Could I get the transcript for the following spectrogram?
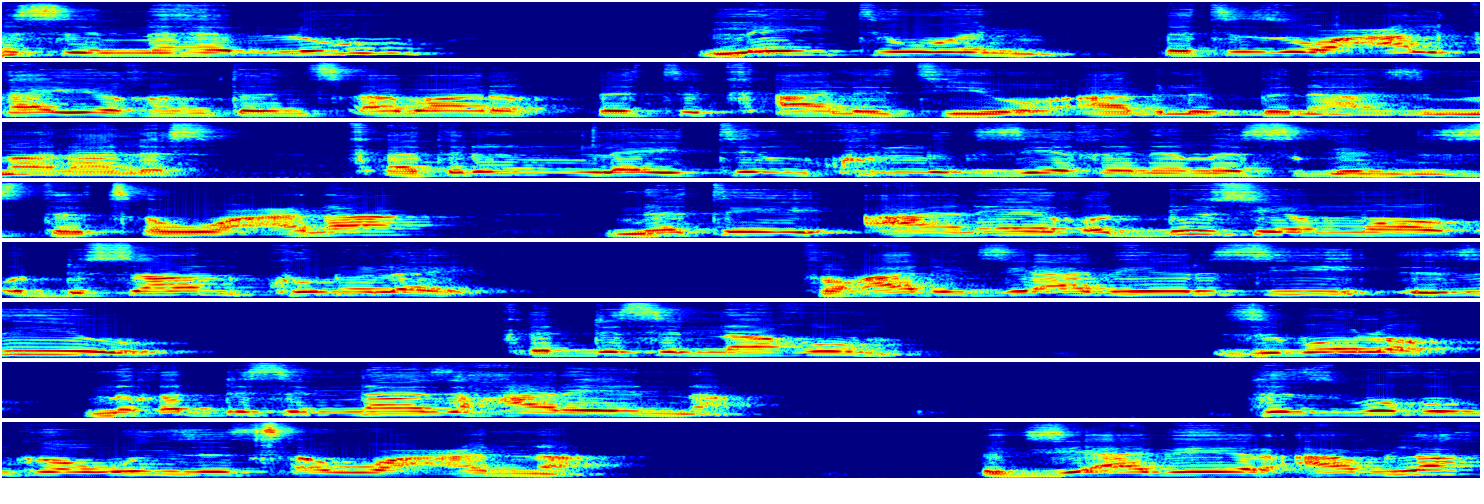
ምስ እንህልው ለይቲ እውን እቲ ዝወዓልካዮ ከም ተንጸባርቕ እቲ ቃል እቲ እዩ ኣብ ልብና ዝመላለስ ቀትርን ለይትን ኩሉ ግዜ ከነመስግን ዝተጸዋዕና ነቲ ኣነ ቅዱስ እየ እሞ ቅዱሳን ኩኑለይ ፍቓድ እግዚኣብሄርሲ እዚ እዩ፣ ቅድስናኹም ዝበሎ ንቕድስና ዝሓረየና፣ ህዝቡ ክንከውን ዝጸወዓና እግዚኣብሄር ኣምላኽ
